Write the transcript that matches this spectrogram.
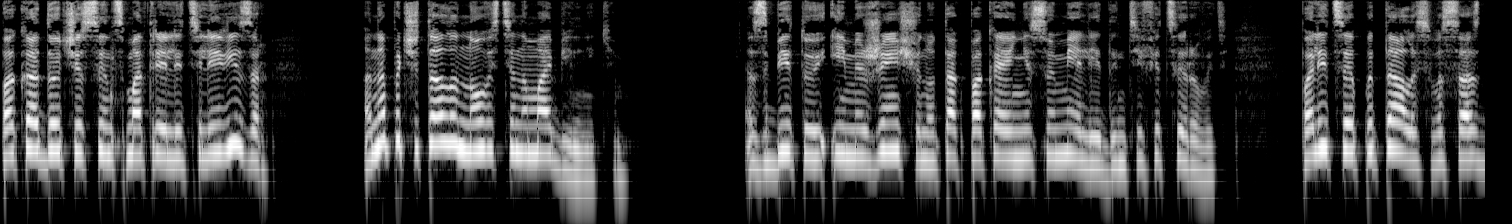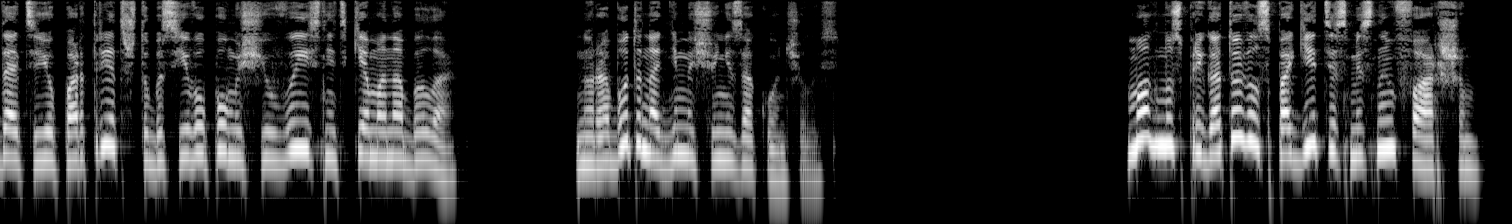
Пока дочь и сын смотрели телевизор, она почитала новости на мобильнике. Сбитую ими женщину так пока и не сумели идентифицировать — Полиция пыталась воссоздать ее портрет, чтобы с его помощью выяснить, кем она была. Но работа над ним еще не закончилась. Магнус приготовил спагетти с мясным фаршем,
